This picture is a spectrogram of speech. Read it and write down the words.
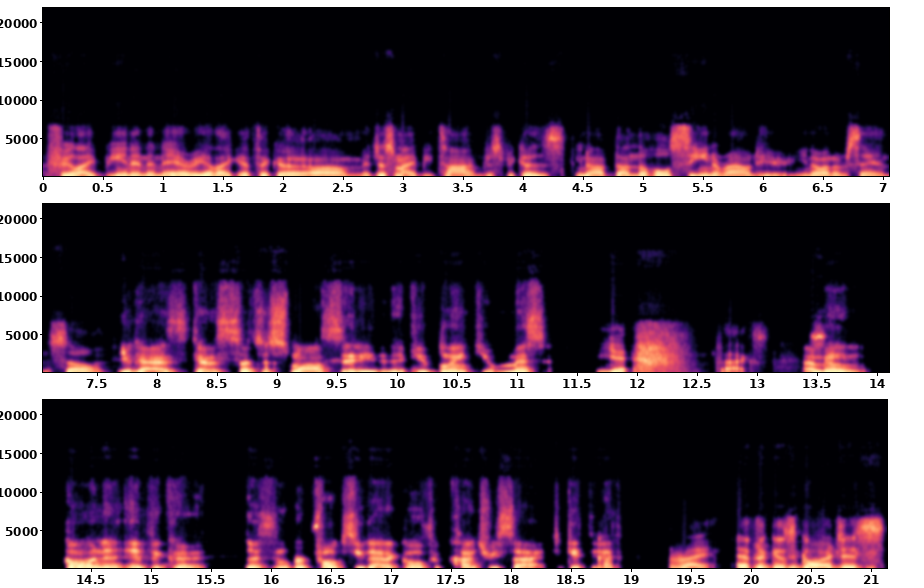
I feel like being in an area like Ithaca, um, it just might be time, just because you know I've done the whole scene around here. You know what I'm saying? So You guys got a, such a small city that if you blink, you'll miss it. yeah, facts. I So- mean, going to Ithaca, listen, folks, you got to go through countryside to get to Ithaca. Right, Ithaca's gorgeous.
